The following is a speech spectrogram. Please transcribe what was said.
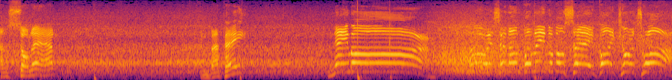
And Soler. Mbappe. Neymar! By Courtois.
